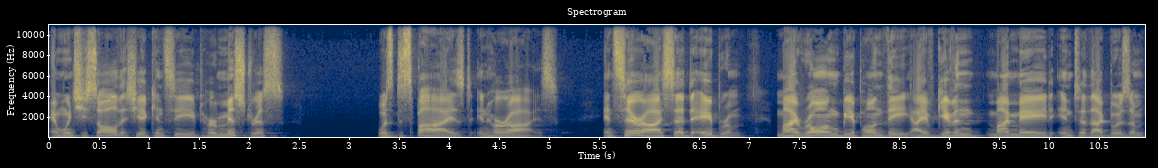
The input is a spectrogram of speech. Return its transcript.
And when she saw that she had conceived, her mistress was despised in her eyes. And Sarai said to Abram, My wrong be upon thee. I have given my maid into thy bosom.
